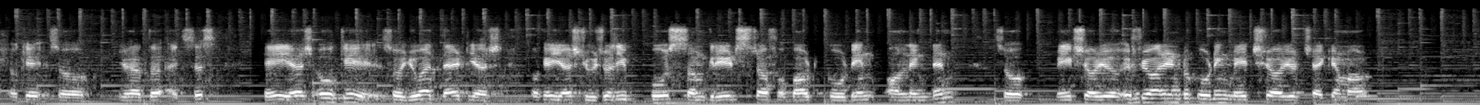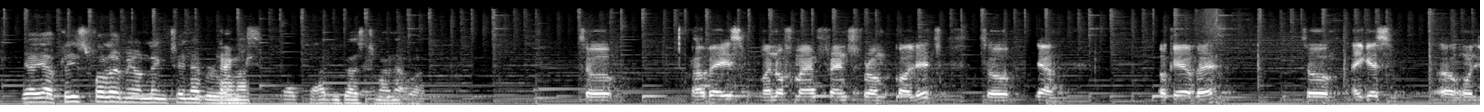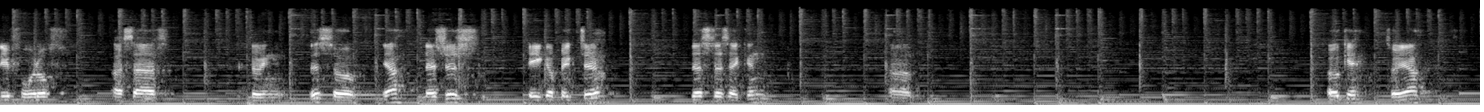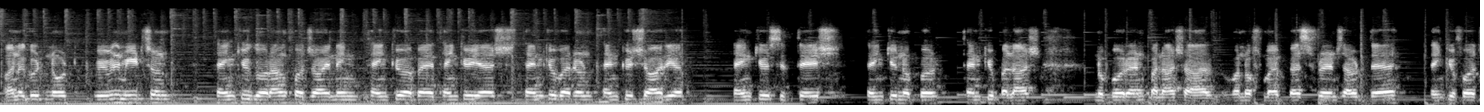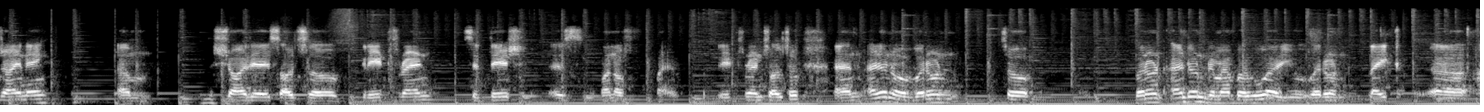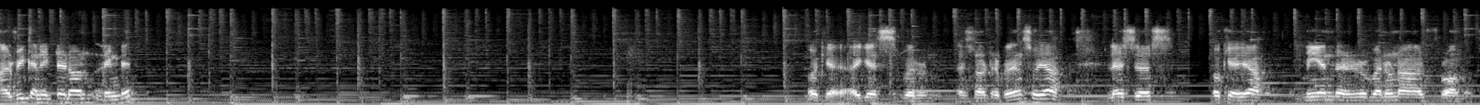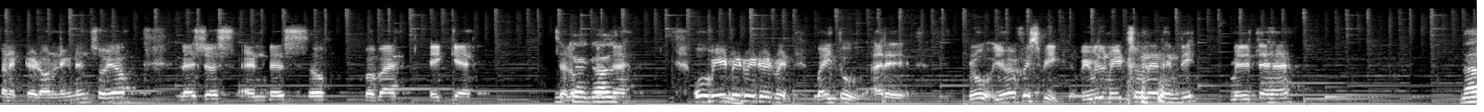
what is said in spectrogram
okay so you have the access hey yes okay so you are that yash okay yash usually posts some great stuff about coding on linkedin so make sure you if you are into coding make sure you check him out yeah yeah please follow me on linkedin everyone Thanks like to add you guys to my network. So, Abhay is one of my friends from college. So, yeah. Okay, Abhay. So, I guess uh, only four of us are doing this. So, yeah, let's just take a picture. Just a second. Um, okay, so yeah, on a good note, we will meet soon. Thank you, Gaurang for joining. Thank you, Abhay. Thank you, Yash. Thank you, Varun. Thank you, Shaurya. Thank you, Siddesh. Thank you, Nupur. Thank you, Palash. Nupur and Palash are one of my best friends out there. Thank you for joining. Um, Shaurya is also a great friend. Siddesh is one of my great friends also. And I don't know, Varun. So, Varun, I don't remember who are you, Varun. Like, uh, are we connected on LinkedIn? okay i guess varun is not represent so yeah let's just okay yeah me and varun are from connected on linkedin so yeah let's just end this so bye bye take care Oh wait wait wait wait wait bhai tu are bro you have to speak we will meet soon in hindi milte hain no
